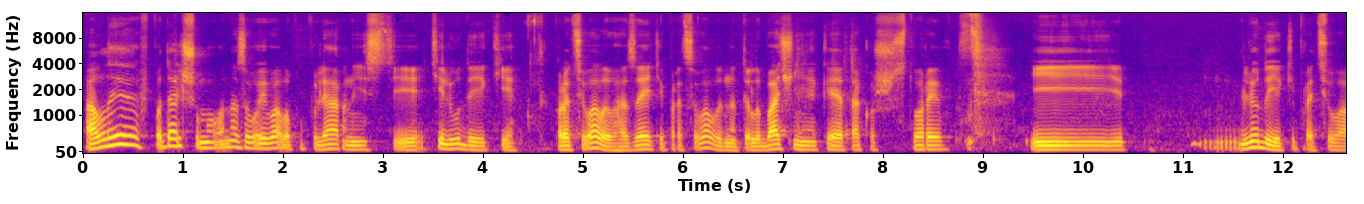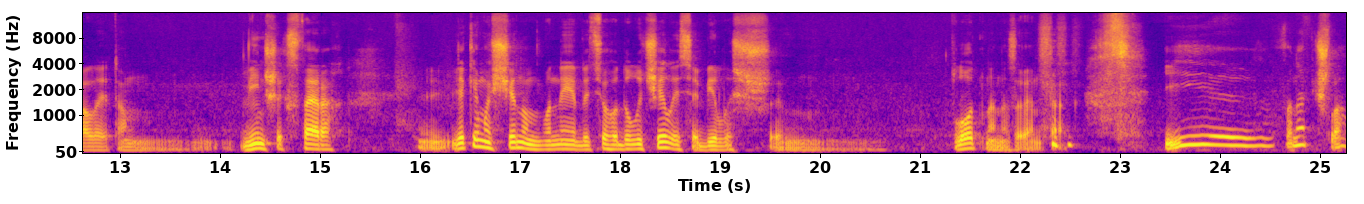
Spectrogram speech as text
але в подальшому вона завоювала популярність. І ті люди, які працювали в газеті, працювали на телебаченні, яке я також створив. І люди, які працювали там в інших сферах, якимось чином вони до цього долучилися більш ем, плотно, називаємо так. І вона пішла.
